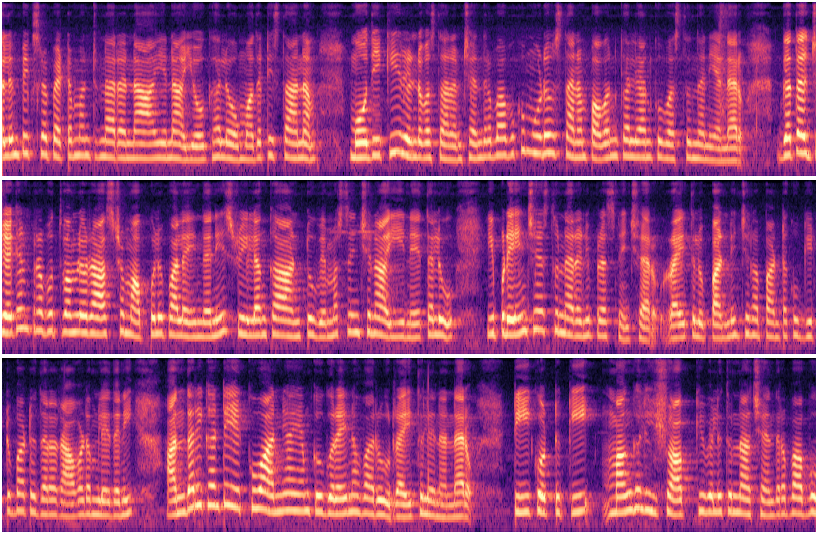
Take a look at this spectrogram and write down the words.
ఒలింపిక్స్లో పెట్టమంటున్నారన్న ఆయన యోగాలో మొదటి స్థానం మోదీకి రెండవ స్థానం చంద్రబాబుకు మూడవ స్థానం పవన్ కళ్యాణ్కు వస్తుందని అన్నారు. గత జగన్ ప్రభుత్వంలో రాష్ట్రం అప్పుల పాలైందని శ్రీలంక అంటూ విమర్శించిన ఈ నేతలు ఇప్పుడు ఏం చేస్తున్నారని ప్రశ్నించారు. రైతులు పండించిన పంటకు గిట్టుబాటు ధర రావడం లేదని అందరికంటే ఎక్కువ అన్యాయంకు గురైన వారు రైతులేనన్నారు. టీ కొట్టుకి మంగళి షాప్కి వెళుతున్న చంద్రబాబు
